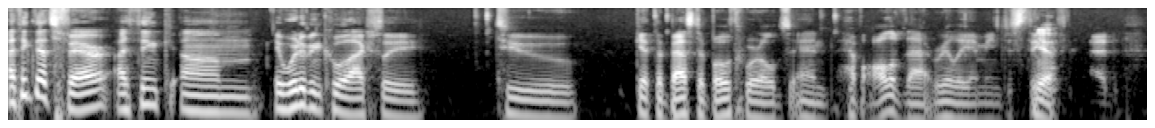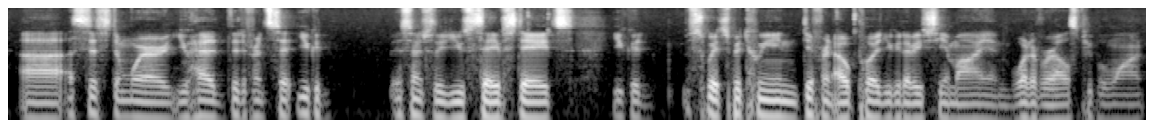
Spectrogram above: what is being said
I think that's fair. I think um, it would have been cool actually to get the best of both worlds and have all of that. Really, I mean, just think Yeah. if you had uh, a system where you had the different you could essentially use save states. You could switch between different output. You could have HDMI and whatever else people want.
